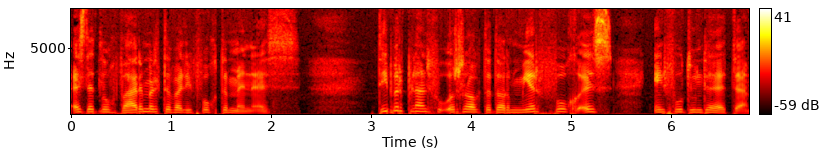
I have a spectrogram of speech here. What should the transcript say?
is dit nog warmer terwyl die vochte min is. Dieper plant veroorzaak dat daar meer voeg is en voldoende hitte.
